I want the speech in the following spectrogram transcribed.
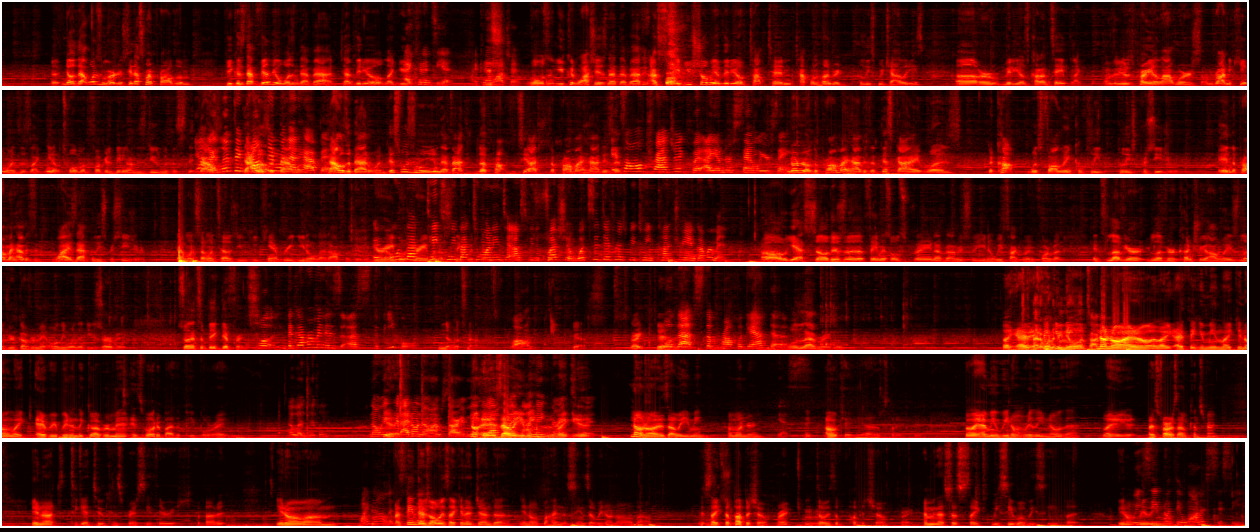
Uh, No, that wasn't murder. See, that's my problem. Because that video wasn't that bad. That video, like you, i couldn't see it i couldn't sh- watch it Well, wasn't you could watch it. It's not that bad. I've seen, if you show me a video of top ten, top one hundred police brutalities, uh, or videos caught on tape, like there's probably a lot worse. Um, Rodney King ones. It's like you know, twelve motherfuckers beating on this dude with a stick. Yeah, I lived in was a Compton when that one. happened. That was a bad one. This wasn't even that bad. The pro- see, I, the problem I had is It's that all tragic, but I understand what you're saying. no, no, no. The problem I have is that this guy was the cop was following complete police procedure, and the problem I have is that why is that police procedure? That when someone tells you he can't breathe, you don't let off of him. You're And able, well, that you're able takes to me stick back with to him. wanting to ask you the question: What's the difference between country and government? Oh yes, so there's a famous old strain. I've obviously you know we've talked about it before, but it's love your love your country always, love your government only when they deserve it. So that's a big difference. Well, the government is us, the people. No, it's not. Well, Yes, right. Yeah. well, that's the propaganda. We'll elaborate. Lou. Like, I, I, don't think wanna you be the mean, one talking No, no, about I know. Like, I think you mean like you know, like everybody in the government is voted by the people, right? Allegedly. No, is Yeah. it? I don't know. I'm sorry. No, is I'm- that what you I'm mean? Like, it- it. No, no, is that what you mean? I'm wondering. Yes. Like, okay, yeah, that's what I figured. But like, I mean, we don't really know that. Like, as far as I'm concerned, you know, not to get too conspiracy theories about it. You know, um, Why not? Let's I do think it. there's always like an agenda, you know, behind the scenes that we don't know about. It's like the puppet show, right? Mhm. It's always the puppet show. Right. I mean, that's just like we see what we see, but we don't know. we really see know. what they want us to see.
